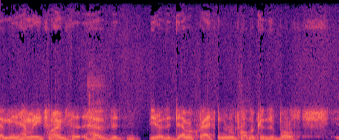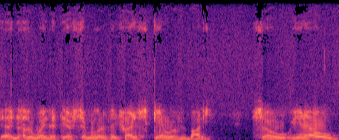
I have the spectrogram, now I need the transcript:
I mean, how many times have the you know the Democrats and the Republicans are both another way that they're similar? They try to scare everybody. So you know,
